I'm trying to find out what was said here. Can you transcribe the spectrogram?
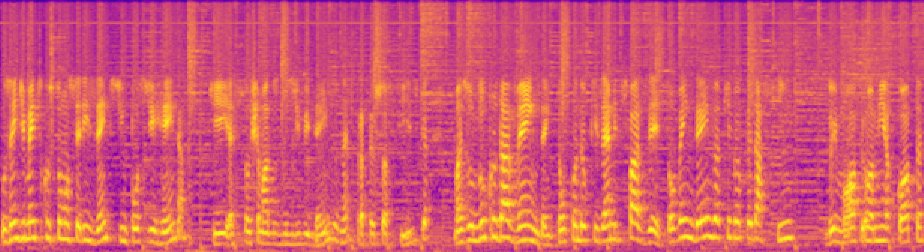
Os rendimentos costumam ser isentos de imposto de renda, que são chamados dos dividendos, né, para pessoa física, mas o lucro da venda. Então, quando eu quiser me desfazer, estou vendendo aqui meu pedacinho do imóvel, a minha cota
